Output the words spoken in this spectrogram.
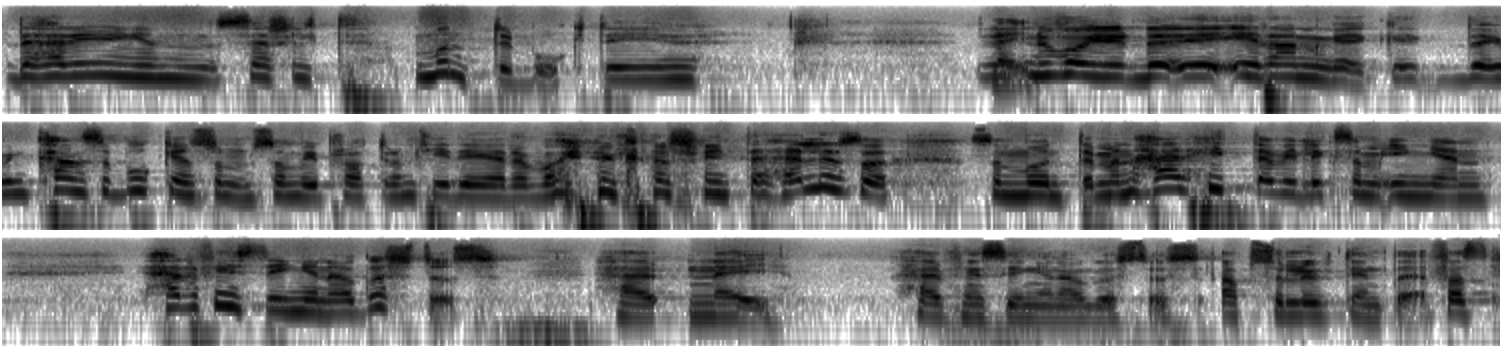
Det här är ju ingen särskilt munter bok. Det är ju... Nej. Nu var ju eran, den cancerboken som, som vi pratade om tidigare var ju kanske inte heller så, så munter. Men här hittar vi liksom ingen... Här finns det ingen Augustus. Här, nej, här finns ingen Augustus. Absolut inte. Fast,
